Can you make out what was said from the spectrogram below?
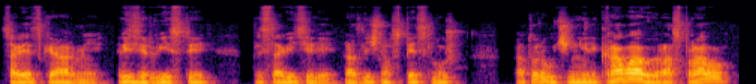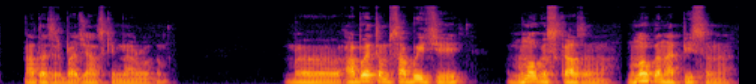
советской армии, резервисты, представители различных спецслужб которые учинили кровавую расправу над азербайджанским народом. Э, об этом событии много сказано, много написано.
